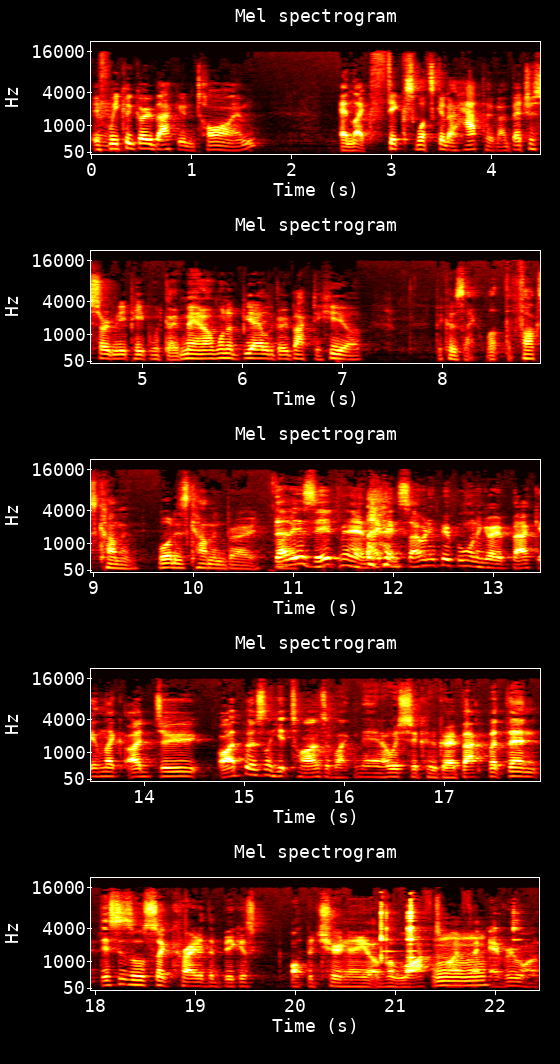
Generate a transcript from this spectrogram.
if we mm. could go back in time and like fix what's gonna happen, I bet you so many people would go, man, I want to be able to go back to here because like, what the fuck's coming? What is coming, bro? That Like, is it, man. Like, and so many people want to go back, and like I do. I personally hit times of like, man, I wish I could go back. But then this has also created the biggest opportunity of a lifetime for mm. everyone.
